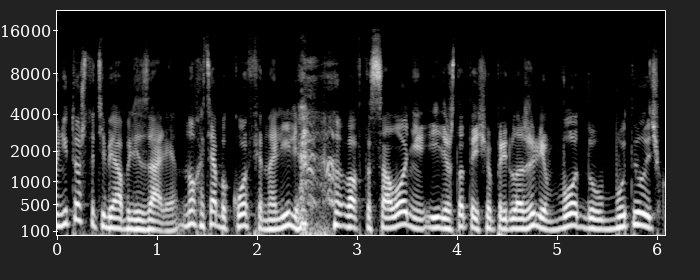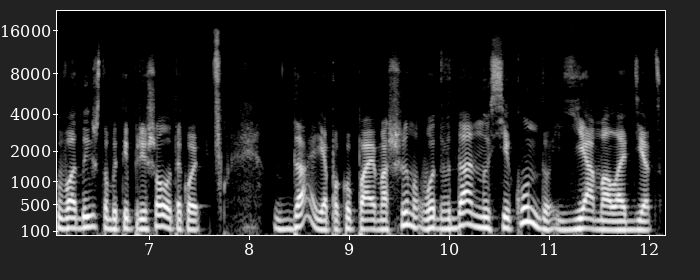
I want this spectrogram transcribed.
ну не то, что тебя облизали, но хотя бы кофе налили в автосалоне или что-то еще предложили, воду, бутылочку воды, чтобы ты пришел и такой, да, я покупаю машину, вот в данную секунду я молодец.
